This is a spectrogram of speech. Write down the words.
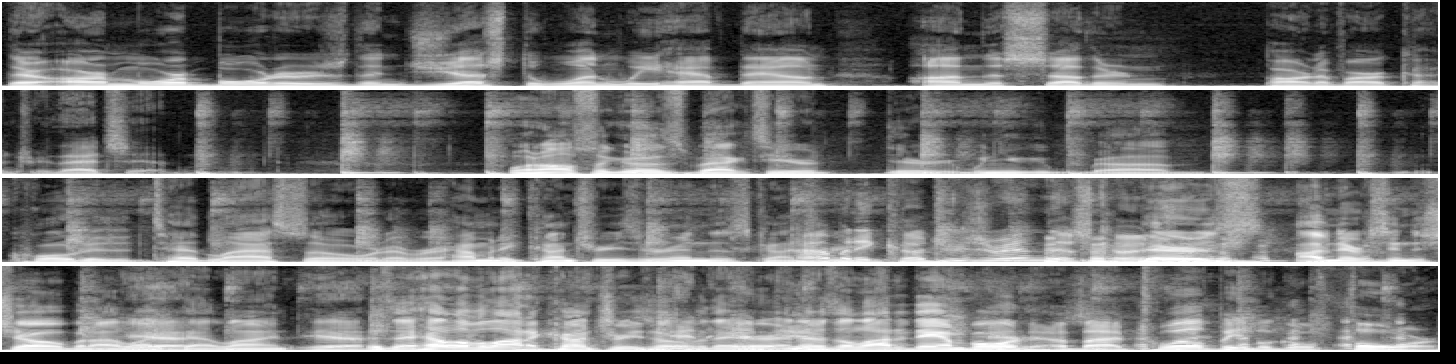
There are more borders than just the one we have down on the southern part of our country. That's it. Well, it also goes back to your, your when you uh, quoted Ted Lasso or whatever. How many countries are in this country? How many countries are in this country? There's I've never seen the show, but I like Yeah, that line. yeah. There's a hell of a lot of countries over And- there, and- and, there's a lot of damn borders. About 12 people go four.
